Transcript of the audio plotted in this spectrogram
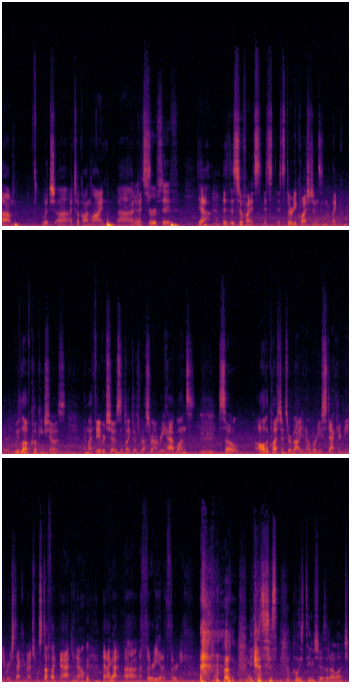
um, which uh, I took online. Uh, Good and old it's, ServSafe. yeah, Yeah. It, it's so funny. It's, it's it's 30 questions, and like we love cooking shows, and my favorite shows are like those restaurant rehab ones. Mhm. So all the questions are about you know where do you stack your meat, where do you stack your vegetables, stuff like that, you know. and I got uh, a 30 out of 30 because there's all these TV shows that I watch.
